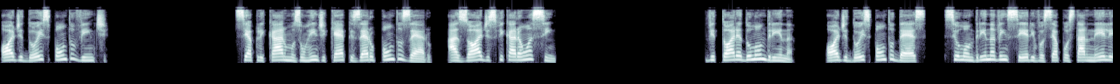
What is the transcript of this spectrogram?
odd 2.20. Se aplicarmos um handicap 0.0, as odds ficarão assim: Vitória do Londrina. Odd 2.10. Se o Londrina vencer e você apostar nele,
